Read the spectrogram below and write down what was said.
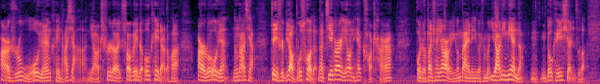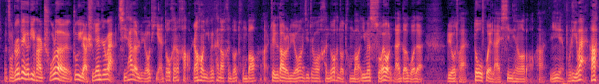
二十五欧元可以拿下啊。你要吃的稍微的 OK 点的话，二十多欧元能拿下，这是比较不错的。那街边也有那些烤肠啊。或者半山腰有一个卖那个什么意大利面的，嗯，你都可以选择。总之，这个地方除了注意点时间之外，其他的旅游体验都很好。然后你会看到很多同胞啊，这个到了旅游旺季之后，很多很多同胞，因为所有来德国的旅游团都会来新天鹅堡哈，您也不例外啊。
